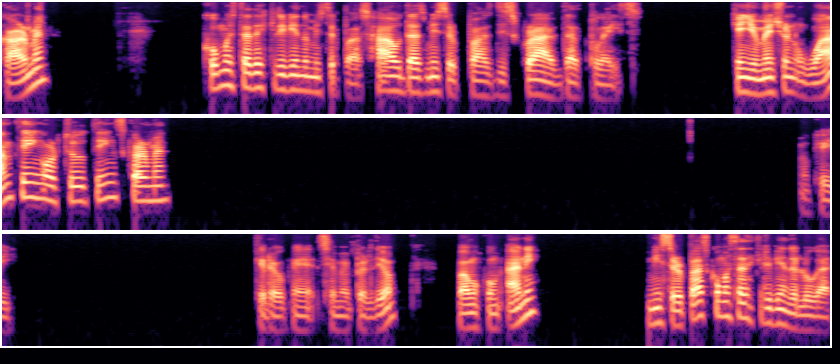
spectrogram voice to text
Carmen. ¿Cómo está describiendo Mr. Paz? How does Mr. Paz describe that place? Can you mention one thing or two things, Carmen? Ok. Creo que se me perdió. Vamos con Annie. Mr. Paz, ¿cómo está describiendo el lugar?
